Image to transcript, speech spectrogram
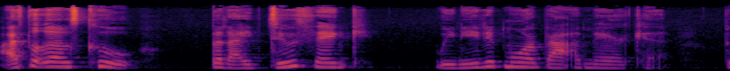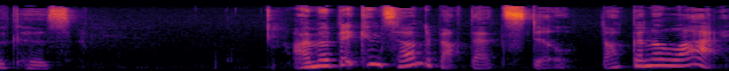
I thought that was cool, but I do think we needed more about America because I'm a bit concerned about that still, not gonna lie.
